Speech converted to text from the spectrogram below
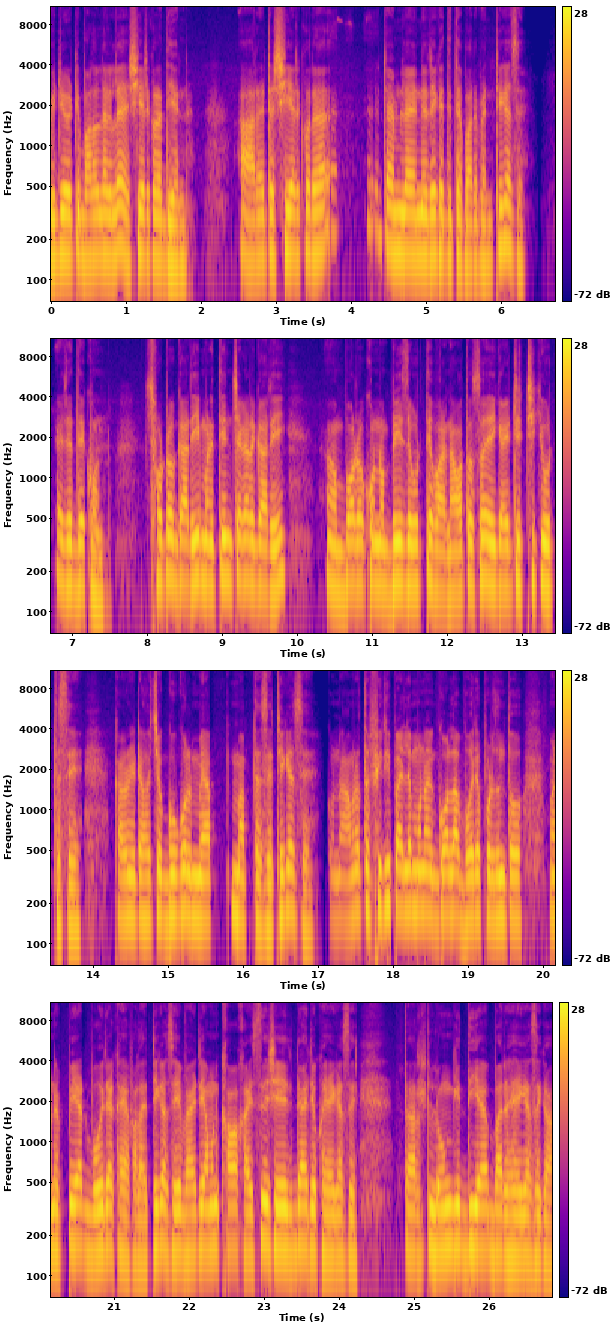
ভিডিওটি ভালো লাগলে শেয়ার করে দিয়েন। আর এটা শেয়ার করে টাইম লাইনে রেখে দিতে পারবেন, ঠিক আছে? এই যে দেখুন, ছোট গাড়ি মানে তিন চাকার গাড়ি বড় কোনো ব্রিজে উঠতে পারে না, অথচ এই গাড়িটি ঠিকই উঠতেছে। কারণ এটা হচ্ছে গুগল ম্যাপ মাপতেছে, ঠিক আছে? কোন আমরা তো ফ্রি পাইলে মনে হয় গলা ভরে পর্যন্ত মানে পেট বইরা খাইয়া ফেলায়, ঠিক আছে? এই ভাইটি এমন খাওয়া খাইছে, সে ডাইরেক্ট হয়ে গেছে। তার লুঙ্গি দিয়া বার হয়ে গেছে গা।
